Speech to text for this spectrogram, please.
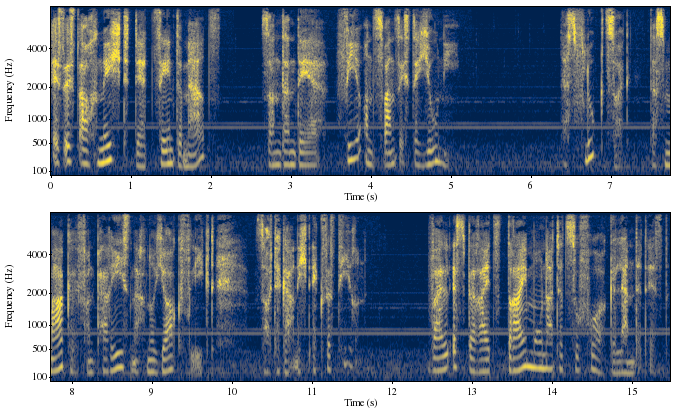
Es ist auch nicht der 10. März, sondern der 24. Juni. Das Flugzeug, das Marke von Paris nach New York fliegt, sollte gar nicht existieren weil es bereits drei Monate zuvor gelandet ist.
